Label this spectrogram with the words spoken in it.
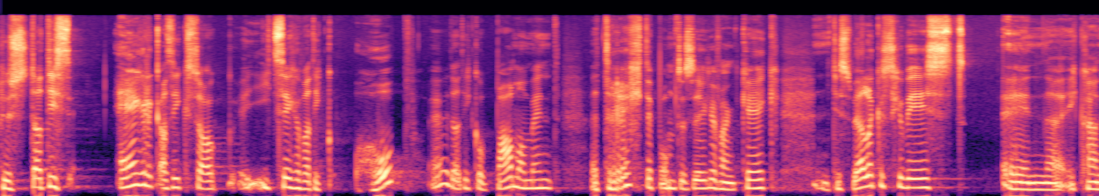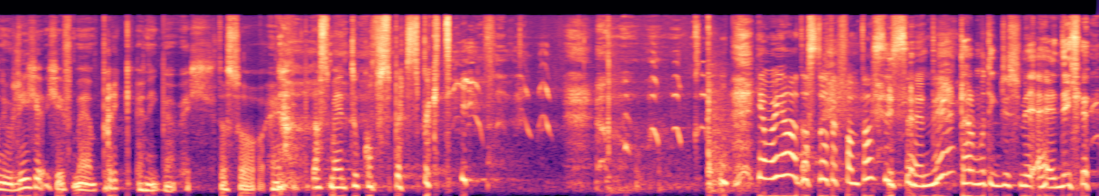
Dus dat is eigenlijk, als ik zou iets zeggen wat ik hoop, hè, dat ik op een bepaald moment het recht heb om te zeggen van kijk, het is welkens geweest en eh, ik ga nu liggen, geef mij een prik en ik ben weg. Dat is, zo, dat is mijn toekomstperspectief. Ja, maar ja, dat zou toch fantastisch zijn, nee? Daar moet ik dus mee eindigen.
